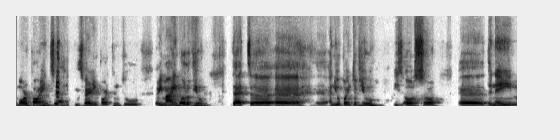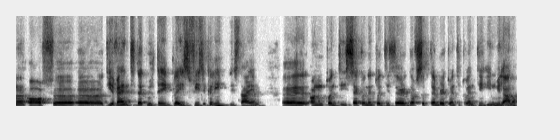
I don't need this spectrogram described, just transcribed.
more points, uh, it is very important to remind all of you that uh, a new point of view is also the name of the event that will take place physically this time uh, on 22nd and 23rd of September 2020 in Milano.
